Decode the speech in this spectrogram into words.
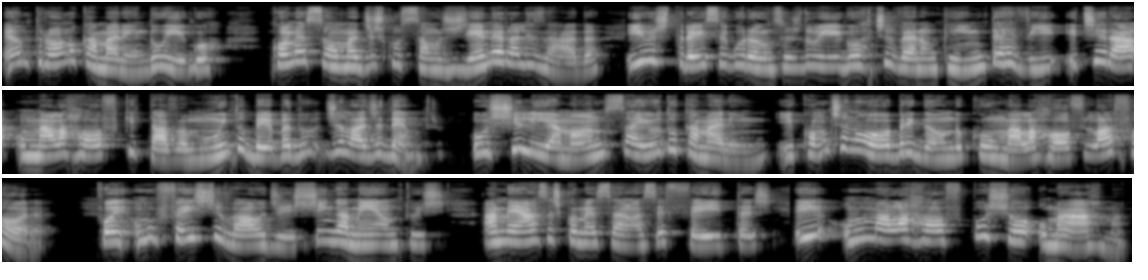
entrou no camarim do Igor, começou uma discussão generalizada e os três seguranças do Igor tiveram que intervir e tirar o Malahov, que estava muito bêbado, de lá de dentro. O Shiliaman saiu do camarim e continuou brigando com o Malahov lá fora. Foi um festival de xingamentos, ameaças começaram a ser feitas e o Malahov puxou uma arma.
